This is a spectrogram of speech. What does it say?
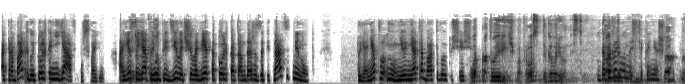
отрабатываю только неявку свою. А ну, если я предупредила вот... человека только там даже за 15 минут, то я не, ну, не, не отрабатываю эту сессию. Вот про то и речь. Вопрос договоренностей. Договоренности, конечно. Да, на,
